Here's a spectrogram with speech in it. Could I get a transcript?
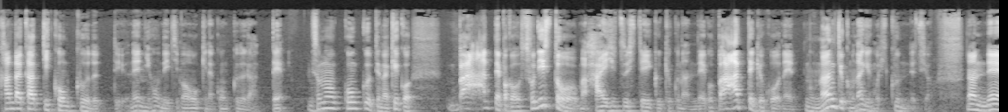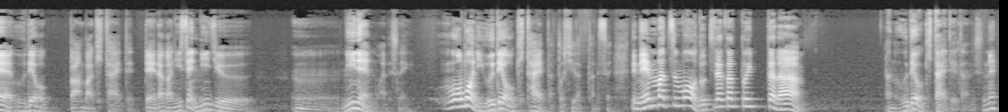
神田楽器コンクールっていうね、日本で一番大きなコンクールがあって、そのコンクールっていうのは結構、バーってやっぱこう、ソリストをまあ輩出していく曲なんで、こうバーって曲をね、もう何曲も何曲も弾くんですよ。なんで、腕をバンバン鍛えてって、だから2022年はですね、主に腕を鍛えた年だったんですね。で、年末もどちらかといったら、あの、腕を鍛えてたんですね。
